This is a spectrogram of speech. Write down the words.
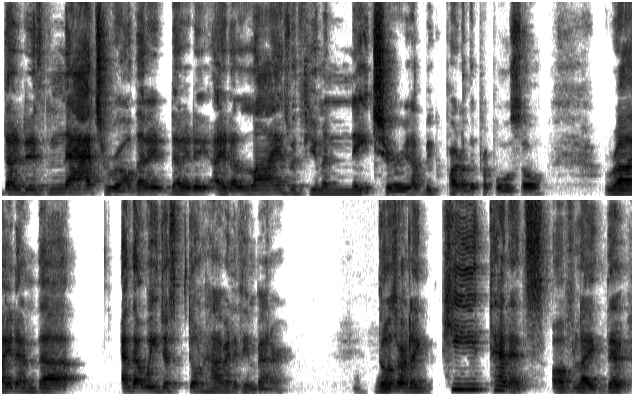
that it is natural, that it that it, it aligns with human nature is a big part of the proposal, right? And that and that we just don't have anything better. Mm-hmm. Those are like key tenets of like the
